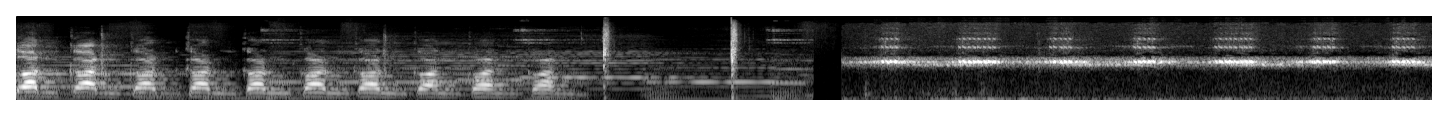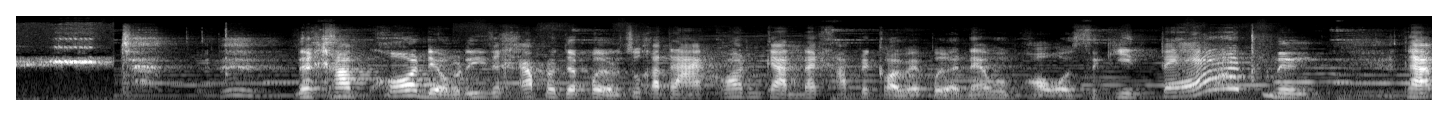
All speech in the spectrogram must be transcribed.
ก้อนก้อนก้อนก้อนก้อนก้อนก้อนก้อนก้อ นะครับก็เดี๋ยววันนี้นะครับเราจะเปิดสู้กดาก้อนกันนะครับแต่ก่อนไปเปิดนะผมขออดสกินแป๊บหนึ่งนะ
